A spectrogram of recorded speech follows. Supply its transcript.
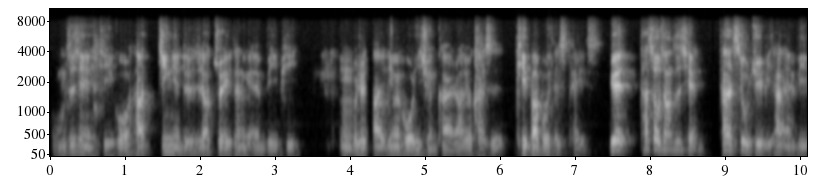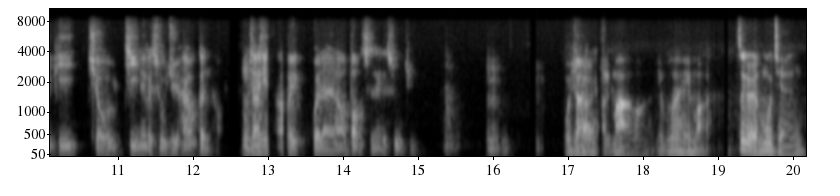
我们之前也提过，他今年就是要追他那个 MVP，嗯，我觉得他一定会火力全开，然后又开始 keep up with his pace，因为他受伤之前，他的数据比他 MVP 球季那个数据还要更好，我嗯相信他会回来，然后保持那个数据。嗯我讲一个黑马嘛，也不算黑马。这个人目前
